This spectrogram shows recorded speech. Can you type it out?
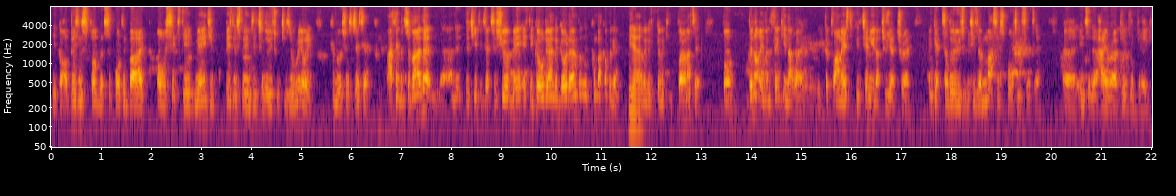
You've got a business club that's supported by over 60 major business names in Toulouse, which is a really commercial city. I think they'd survive it. And the, the chief execs assured me if they go down, they go down, but they'll come back up again. Yeah. You know, they're going to keep plowing at it. But they're not even thinking that way. The plan is to continue that trajectory and get Toulouse, which is a massive sporting city, uh, into the hierarchy of rugby league.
